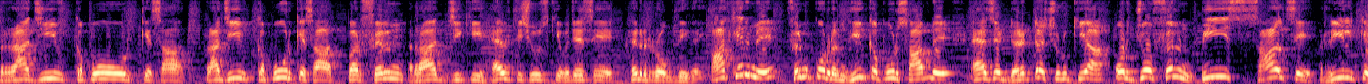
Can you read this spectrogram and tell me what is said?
राजीव कपूर के साथ, राजीव कपूर के साथ। पर फ़िल्म राज जी की हेल्थ इश्यूज़ की वजह से फिर रोक दी गई। आखिर में फ़िल्म को रणधीर कपूर कपूर साहब ने एज ए डायरेक्टर शुरू किया और जो फ़िल्म 20 साल से रील के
